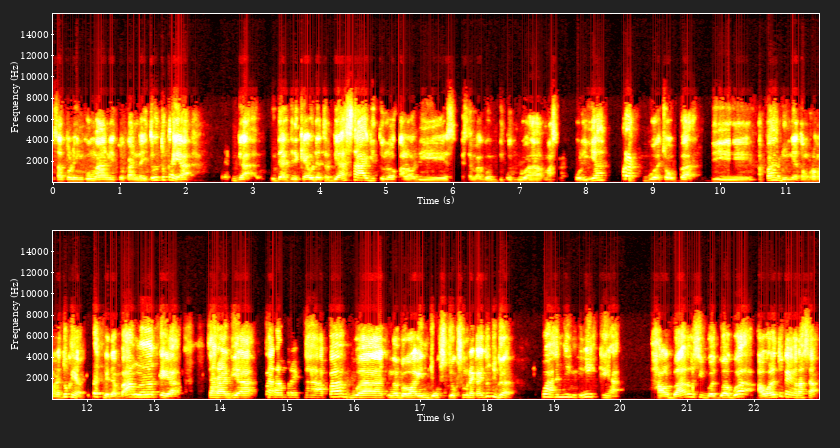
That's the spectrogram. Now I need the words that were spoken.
satu lingkungan gitu kan. Nah itu tuh kayak nggak udah jadi kayak udah terbiasa gitu loh kalau di SMA gue begitu gue masuk kuliah prak gue coba di apa dunia tongkrongan itu kayak prak, beda banget. Kayak cara dia cara mereka apa buat ngebawain jokes jokes mereka itu juga wah anjing ini kayak hal baru sih buat gue gue awalnya tuh kayak ngerasa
